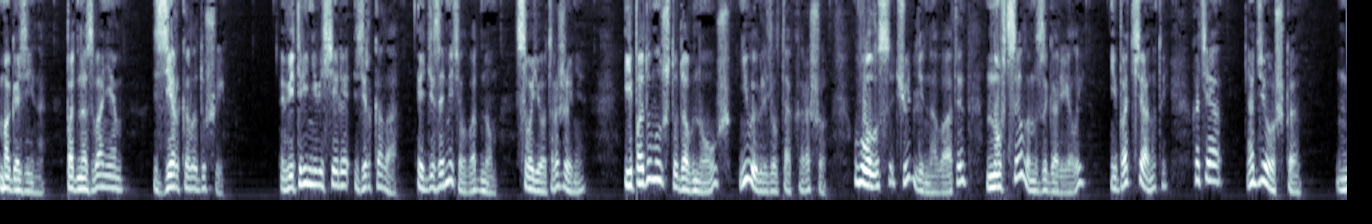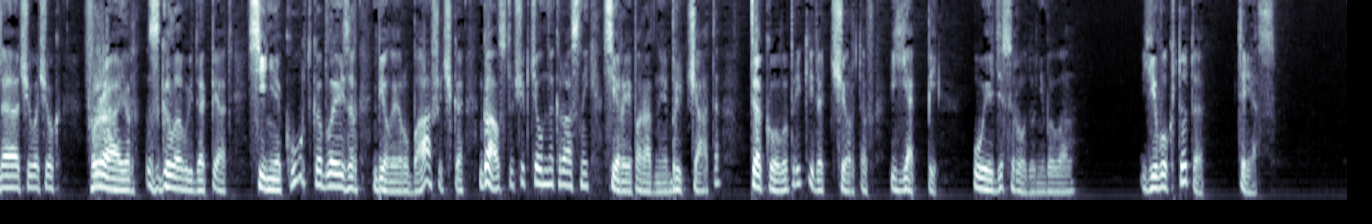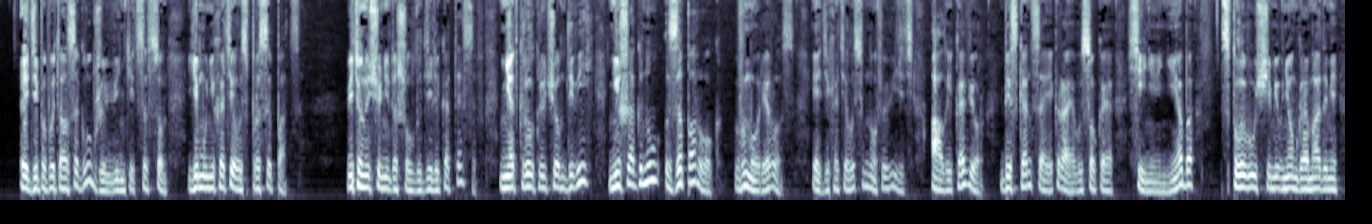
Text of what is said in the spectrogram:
магазина под названием «Зеркало души». В витрине висели зеркала. Эдди заметил в одном свое отражение и подумал, что давно уж не выглядел так хорошо. Волосы чуть длинноваты, но в целом загорелый и подтянутый, хотя одежка... Да, чувачок, фраер с головы до пят, синяя куртка, блейзер, белая рубашечка, галстучек темно-красный, серые парадные брючата. Такого прикида чертов яппи у Эдди сроду не бывало. Его кто-то тряс. Эдди попытался глубже ввинтиться в сон, ему не хотелось просыпаться. Ведь он еще не дошел до деликатесов, не открыл ключом дверь, не шагнул за порог в море роз. Эдди хотелось вновь увидеть алый ковер, без конца и края высокое синее небо с плывущими в нем громадами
